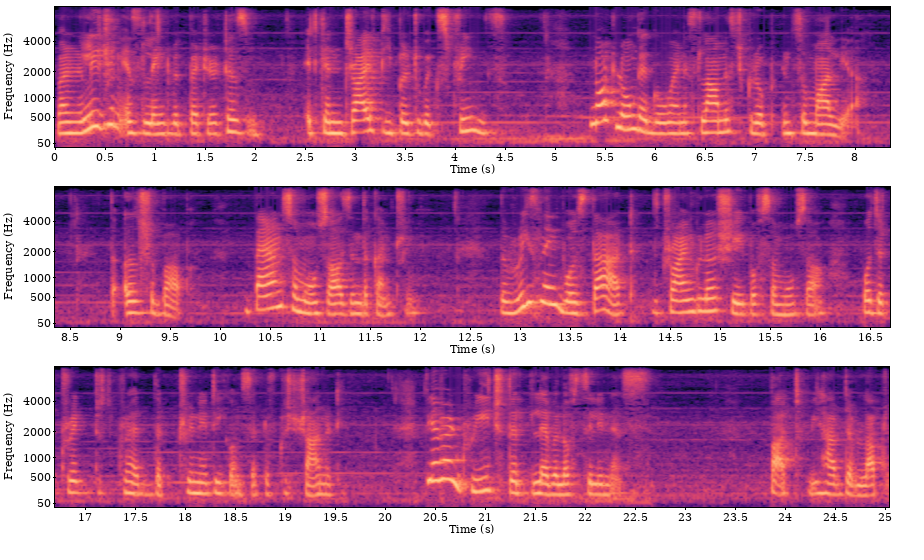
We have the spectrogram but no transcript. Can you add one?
When religion is linked with patriotism, it can drive people to extremes. Not long ago, an Islamist group in Somalia, the Al Shabaab, banned samosas in the country. The reasoning was that the triangular shape of samosa was a trick to spread the Trinity concept of Christianity. We haven't reached that level of silliness, but we have developed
